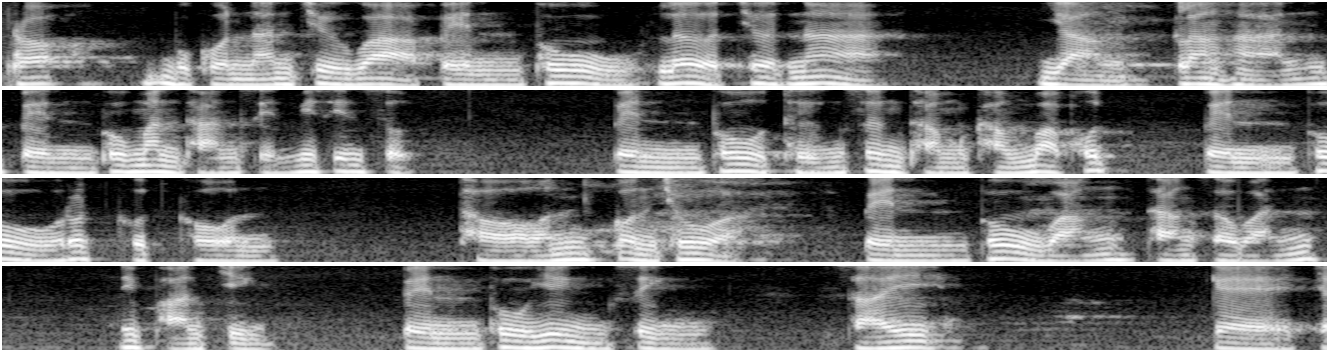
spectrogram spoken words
เพราะบุคคลนั้นชื่อว่าเป็นผู้เลิศเชิดหน้า อย่างกล้าหาญเป็นผู้มั่นฐานศีลไม่สิ้นสุด เป็นผู้ถึงซึ่งทำคำว่าพุทธ เป็นผู้รุดขุดโคน ถอนก้นชั่ว เป็นผู้หวังทางสวรรค์ นิพพานจริง เป็นผู้ยิ่งสิ่งไซแก่ใจ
